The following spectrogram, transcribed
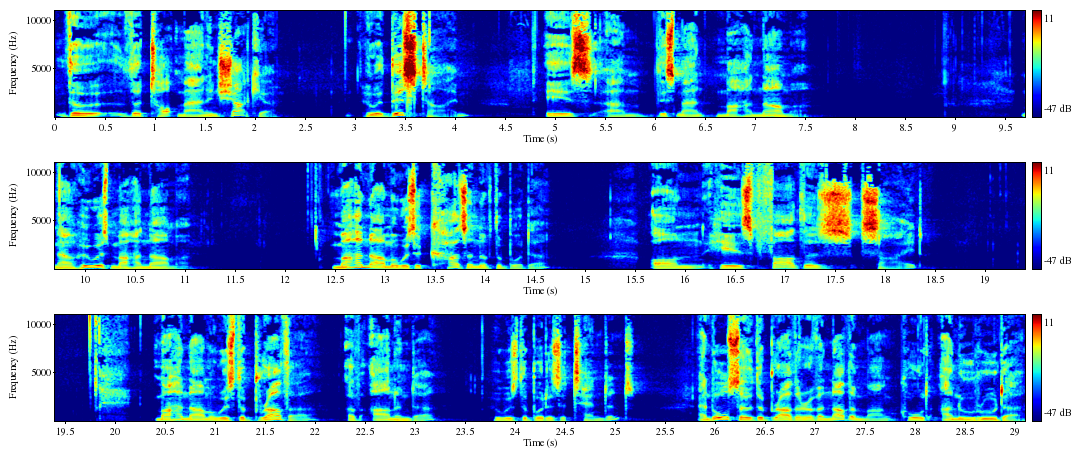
the, the top man in Shakya, who at this time is um, this man Mahanama. Now, who was Mahanama? Mahanama was a cousin of the Buddha on his father's side, Mahanama was the brother of Ananda, who was the Buddha's attendant, and also the brother of another monk called Anuruddha,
